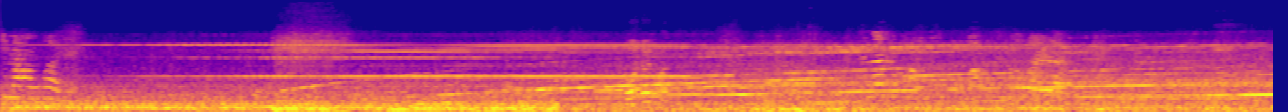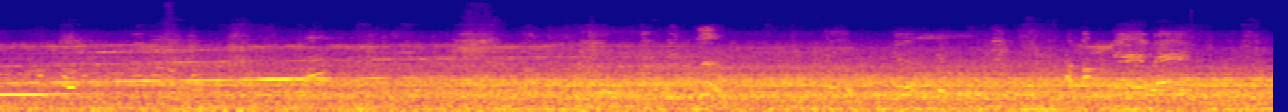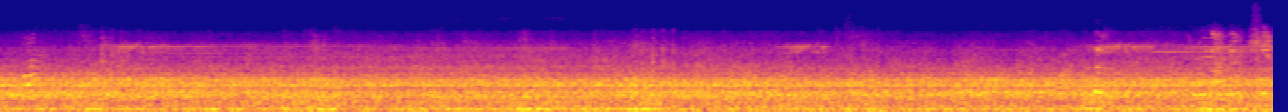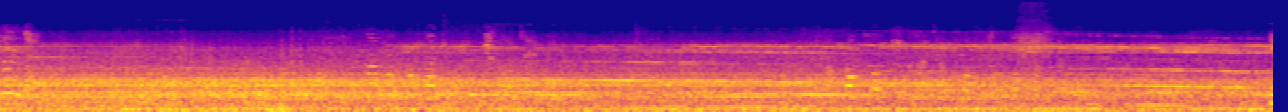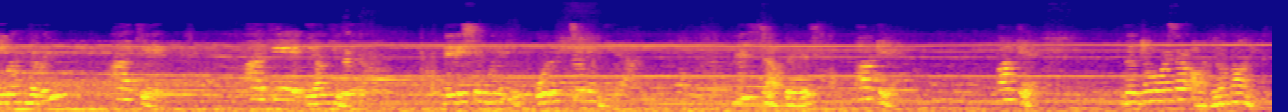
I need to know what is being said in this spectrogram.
she not like 이번 역은 화계, 화계역입니다. 내리실 문은 오른쪽입니다. This stop is 화계, 화계. The doors are on your right.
